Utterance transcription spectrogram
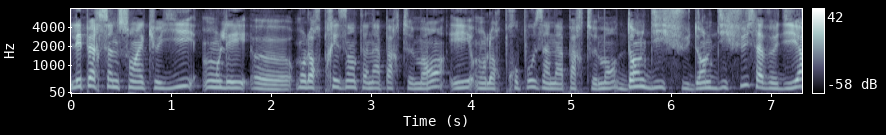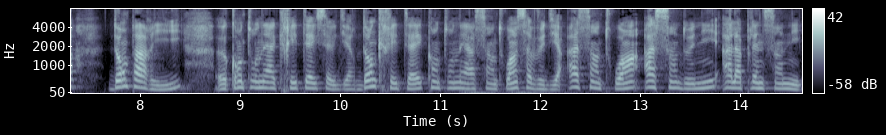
les personnes sont accueillies, on, les, euh, on leur présente un appartement et on leur propose un appartement dans le diffus. Dans le diffus, ça veut dire dans Paris. Euh, quand on est à Créteil, ça veut dire dans Créteil. Quand on est à Saint-Ouen, ça veut dire à Saint-Ouen, à Saint-Denis, à la Plaine Saint-Denis.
